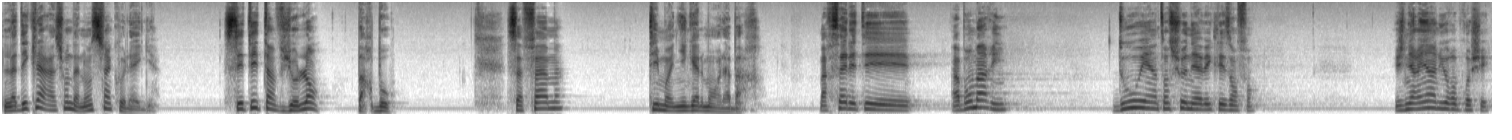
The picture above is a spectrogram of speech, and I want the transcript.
la déclaration d'un ancien collègue. c'était un violent Barbeau. Sa femme témoigne également à la barre. Marcel était un bon mari, doux et intentionné avec les enfants. Je n'ai rien à lui reprocher.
